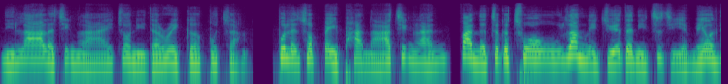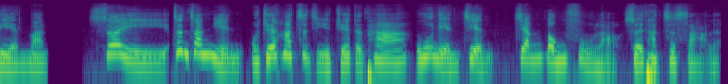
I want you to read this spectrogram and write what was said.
你拉了进来做你的瑞哥部长。不能说背叛啊！竟然犯了这个错误，让你觉得你自己也没有脸吗？所以郑张衍，我觉得他自己也觉得他无脸见江东父老，所以他自杀了。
